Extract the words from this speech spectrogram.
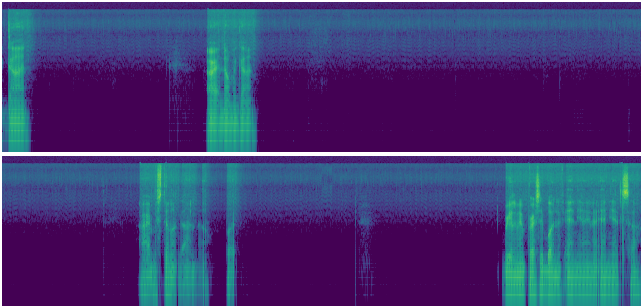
McGon. All right, no McGon. All right, I'm still not gone though, but really impressive button if any, I ain't end yet, so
